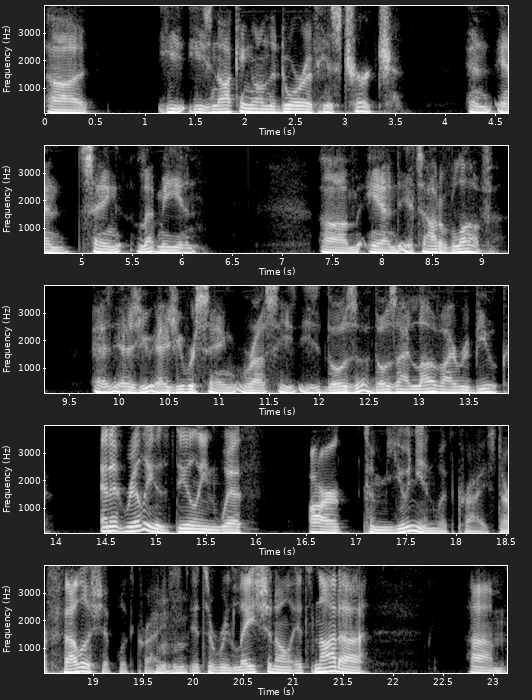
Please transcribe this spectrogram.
Uh, he, he's knocking on the door of his church and, and saying, Let me in. Um, and it's out of love. As, as, you as you were saying, Russ, he, those those I love, I rebuke. And it really is dealing with our communion with Christ, our fellowship with Christ. Mm-hmm. It's a relational. It's not a um,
